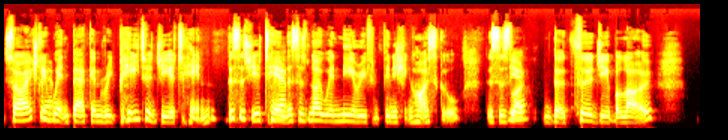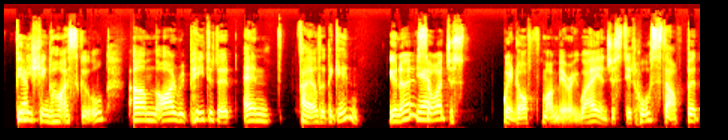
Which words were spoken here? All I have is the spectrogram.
So I actually yeah. went back and repeated year 10. This is year 10. Yeah. This is nowhere near even finishing high school. This is like the third year below finishing high school. Um, I repeated it and failed it again, you know? So I just went off my merry way and just did horse stuff. But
